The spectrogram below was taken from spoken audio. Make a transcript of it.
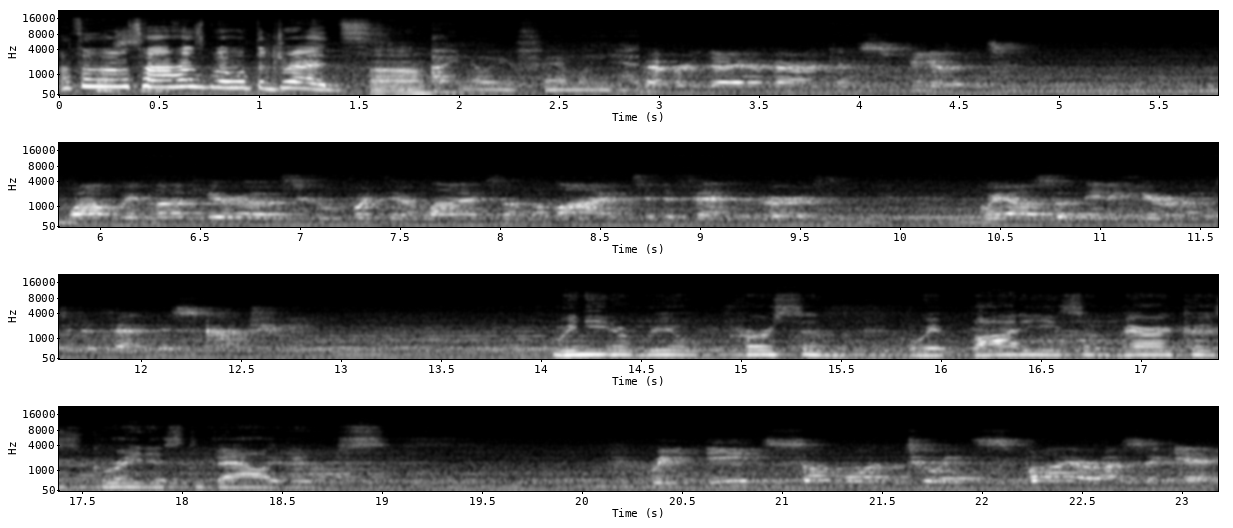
I thought that was her husband with the dreads. Uh-uh. I know your family had. Everyday Americans feel it. While we love heroes who put their lives on the line to defend Earth, we also need a hero to defend this country. We need a real person who embodies America's greatest values. We need someone to inspire us again.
